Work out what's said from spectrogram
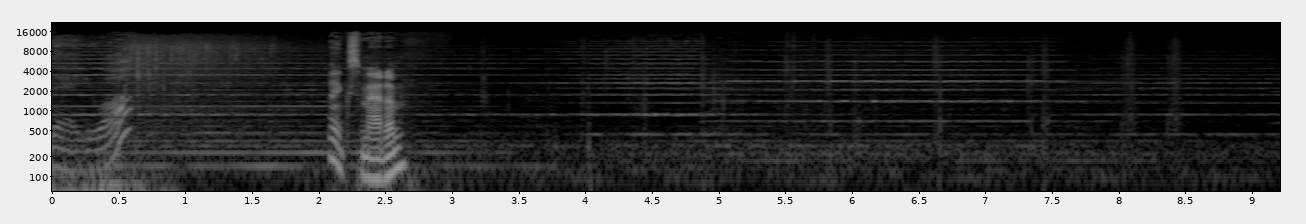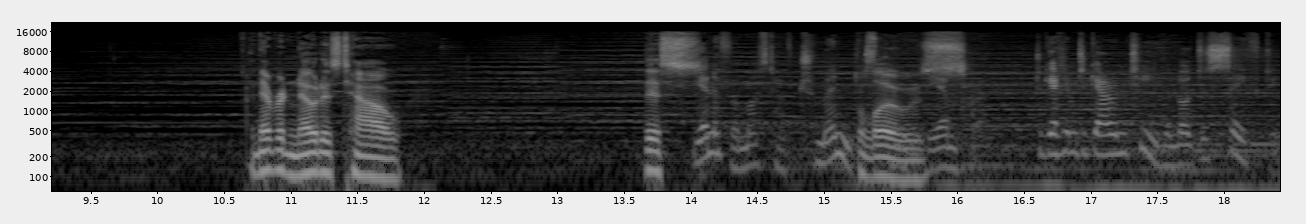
There you are. Thanks, madam. Never noticed how this Yennefer must have tremendous faith Blows. the Emperor to get him to guarantee the lodge's safety.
